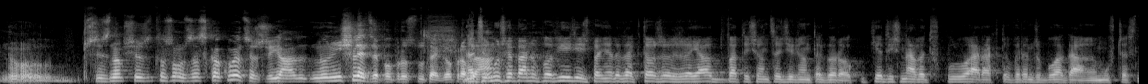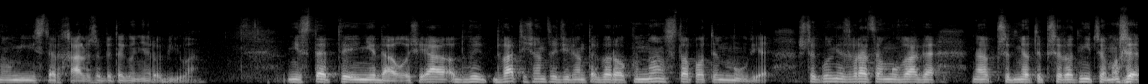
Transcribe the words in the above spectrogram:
No, przyznam się, że to są zaskakujące rzeczy. Ja no, nie śledzę po prostu tego, prawda? Znaczy muszę panu powiedzieć, panie redaktorze, że ja od 2009 roku, kiedyś nawet w kuluarach to wręcz błagałem ówczesną minister Hall, żeby tego nie robiła. Niestety nie dało się. Ja od wy- 2009 roku non-stop o tym mówię. Szczególnie zwracam uwagę na przedmioty przyrodnicze. Może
